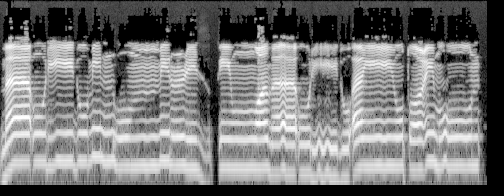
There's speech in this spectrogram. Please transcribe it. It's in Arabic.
مَا أُرِيدُ مِنْهُم مِّن رِّزْقٍ وَمَا أُرِيدُ أَن يُطْعِمُونِ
